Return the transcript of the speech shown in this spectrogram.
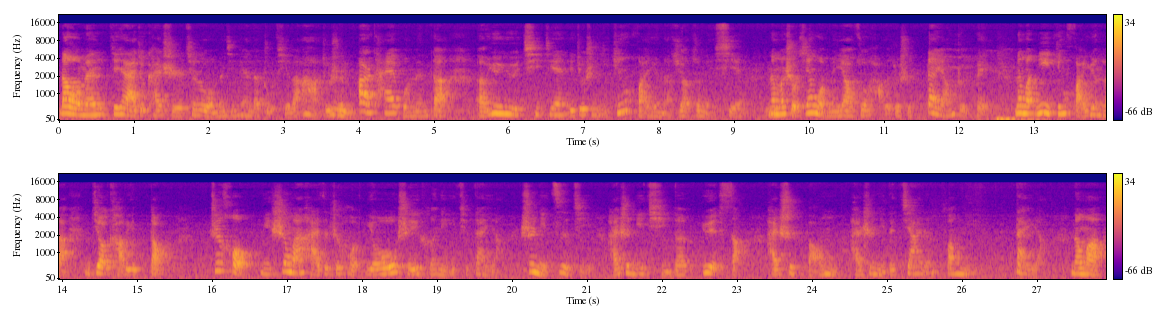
那我们接下来就开始切入我们今天的主题了啊，就是嗯二胎我们的呃孕育期间，也就是已经怀孕了，需要做哪些？那么首先我们要做好的就是带养准备。那么你已经怀孕了，你就要考虑到之后你生完孩子之后，由谁和你一起带养？是你自己，还是你请的月嫂，还是保姆，还是你的家人帮你带养？那么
